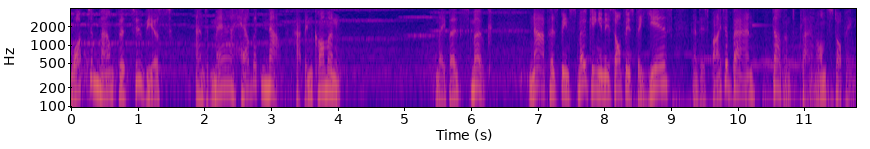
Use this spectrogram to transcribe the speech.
to Mount Vesuvius and Mayor Herbert Napp have in common? They both smoke. Napp has been smoking in his office for years and, despite a ban, doesn't plan on stopping.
